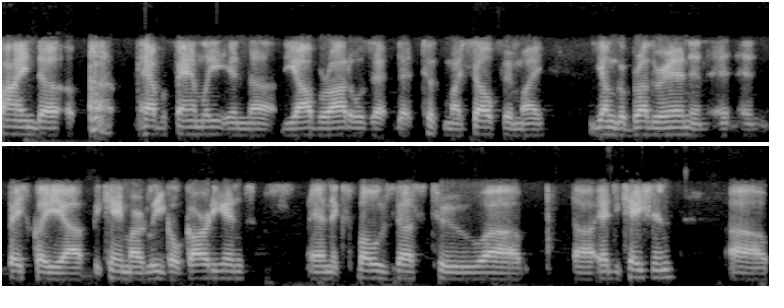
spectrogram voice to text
find have a family in the Alvarados that, that took myself and my younger brother in, and, and, and basically became our legal guardians and exposed us to education. Uh,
